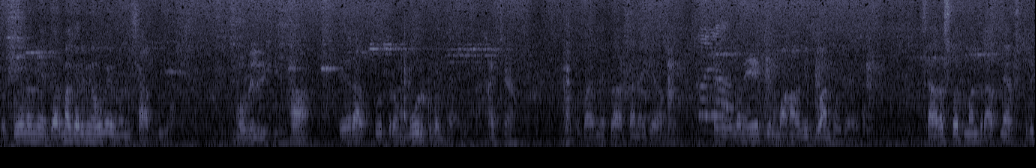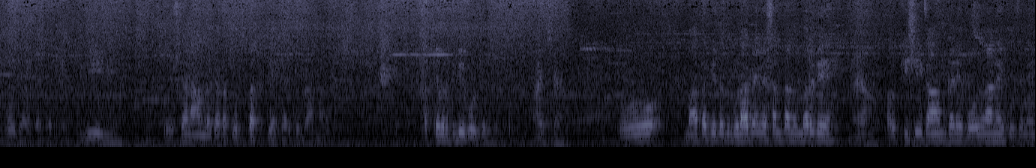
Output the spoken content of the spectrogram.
तो दोनों में गर्मा गर्मी हो गई उन्होंने शाप दिया। गोविल ऋषि हाँ। तेरा पुत्र मूर्ख बन जाएगा। अच्छा। तो बाद में प्रार्थना किया तो बोला ना एक दिन महाविद्वान हो जाएगा। सारस्वत मंत्र अपने आप स्फुरित हो जाएगा जी। तो उसका नाम रखा था उत्पत्त्य करके ब्राह्मण। सत्यव्रत भी बोलते थे। अच्छा। तो माता पिता तो बुढ़ापे में संतान मर गए। हाँ, और किसी काम का नहीं बोलना नहीं कुछ नहीं।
